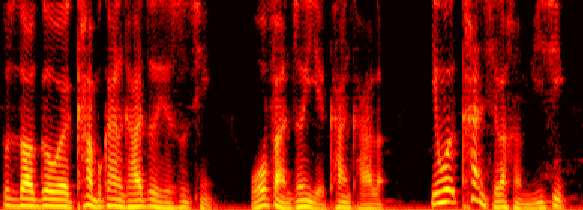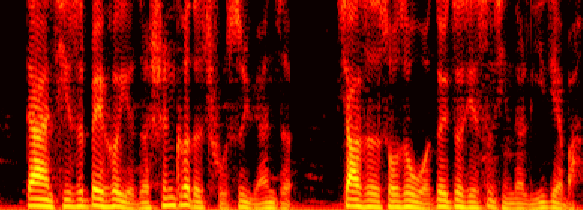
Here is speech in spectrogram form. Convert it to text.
不知道各位看不看得开这些事情？我反正也看开了，因为看起来很迷信。但其实背后有着深刻的处事原则。下次说说我对这些事情的理解吧。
